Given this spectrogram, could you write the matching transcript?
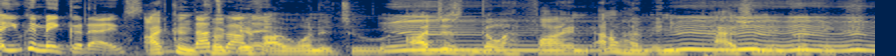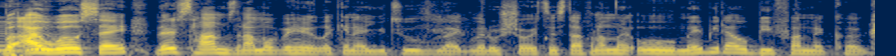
You can make good eggs. I can That's cook if it. I wanted to. I just don't find. I don't have any passion in cooking. But I will say, there's times that I'm over here looking at YouTube like little shorts and stuff, and I'm like, ooh, maybe that would be fun to cook.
